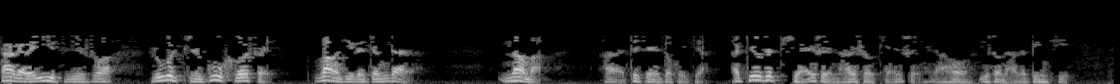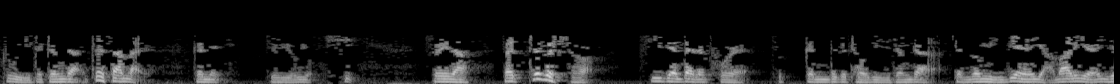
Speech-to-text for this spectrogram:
大概的意思就是说，如果只顾喝水，忘记了征战，那么啊，这些人都回家；而只有这甜水，拿着手甜水，然后一手拿着兵器，注意这征战，这三百人跟着你就有勇气。所以呢，在这个时候，基甸带着仆人就跟这个仇敌去征战了。整个米甸人、亚玛利人、一些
